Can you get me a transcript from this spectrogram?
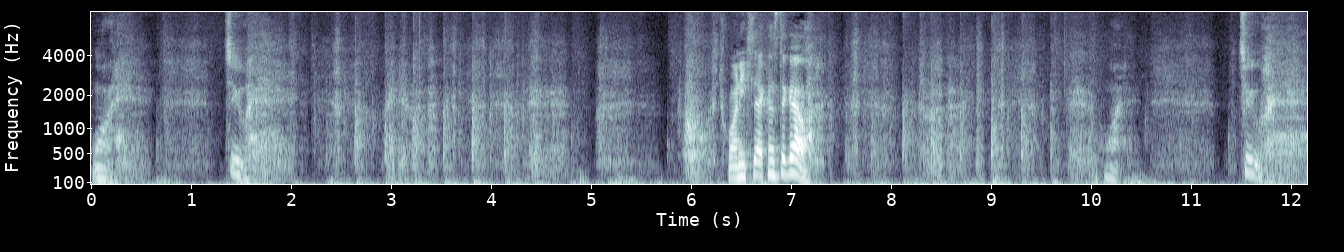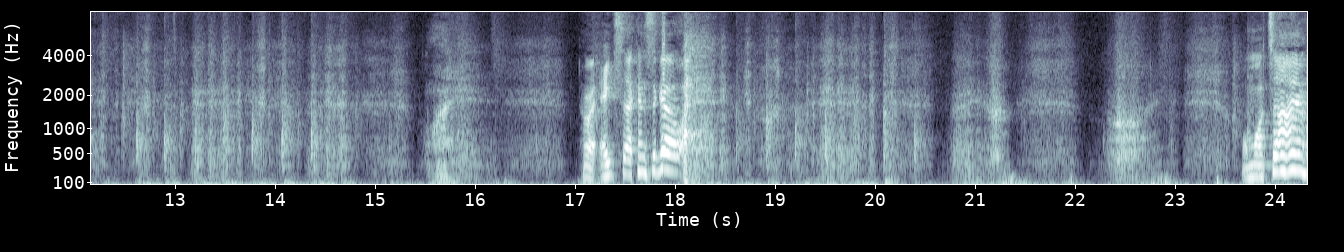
One, two, 20 seconds to go. One, two, one. All right, eight seconds to go. One more time.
